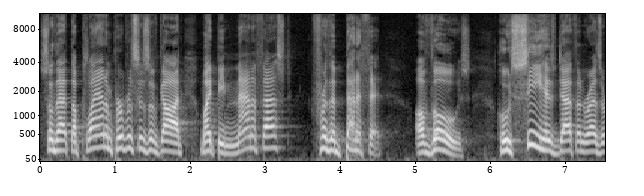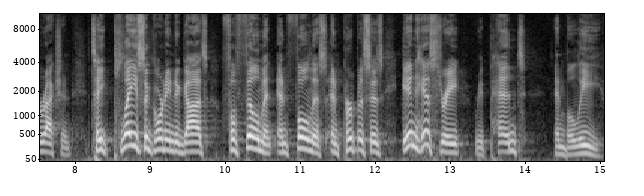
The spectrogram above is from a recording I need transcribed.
so that the plan and purposes of God might be manifest for the benefit of those who see his death and resurrection take place according to God's fulfillment and fullness and purposes in history, repent and believe.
